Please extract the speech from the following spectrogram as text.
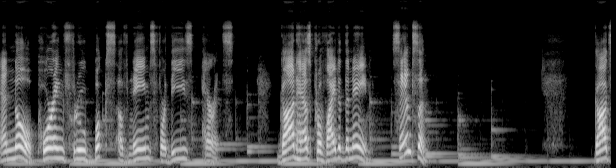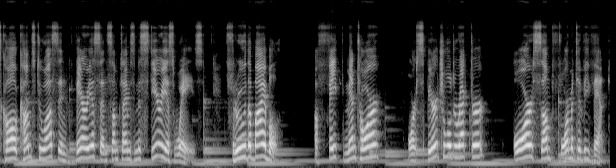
And no pouring through books of names for these parents. God has provided the name Samson. God's call comes to us in various and sometimes mysterious ways through the Bible, a faith mentor, or spiritual director, or some formative event.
